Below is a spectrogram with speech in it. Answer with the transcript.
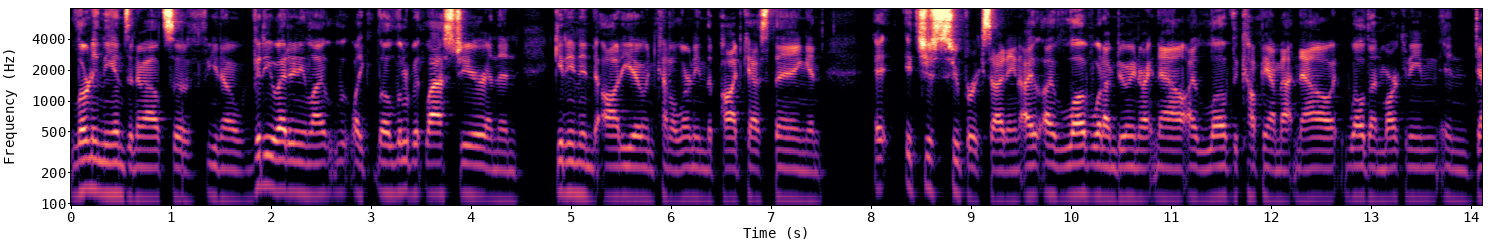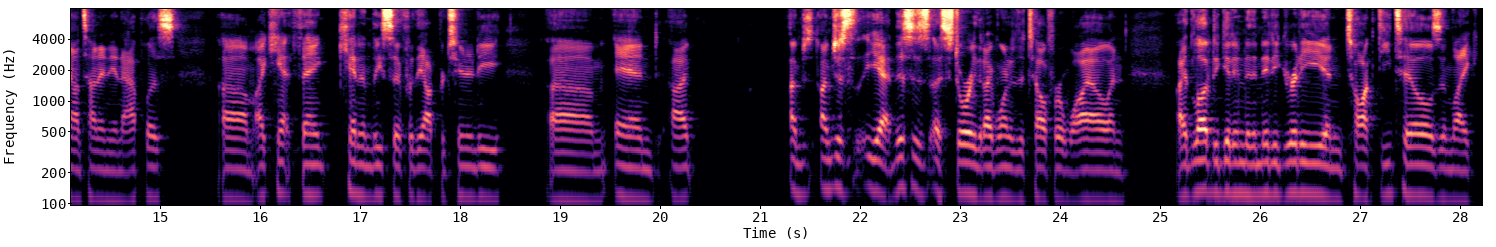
learning the ins and outs of you know video editing like, like a little bit last year, and then getting into audio and kind of learning the podcast thing. And it, it's just super exciting. I, I love what I'm doing right now. I love the company I'm at now at Well Done Marketing in downtown Indianapolis. Um, I can't thank Ken and Lisa for the opportunity. Um, and I, I'm, I'm just, yeah, this is a story that I've wanted to tell for a while. And I'd love to get into the nitty gritty and talk details and like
